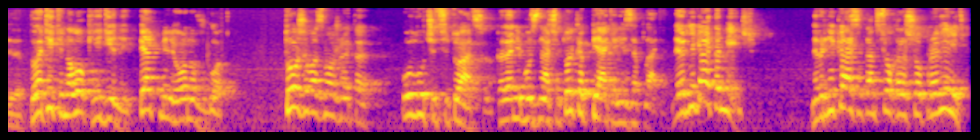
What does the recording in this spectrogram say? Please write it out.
э, платите налог единый, 5 миллионов в год. Тоже, возможно, это улучшит ситуацию. Когда-нибудь, значит, только 5 они заплатят. Наверняка это меньше. Наверняка, если там все хорошо проверить,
